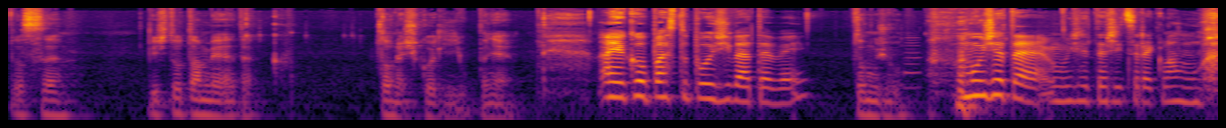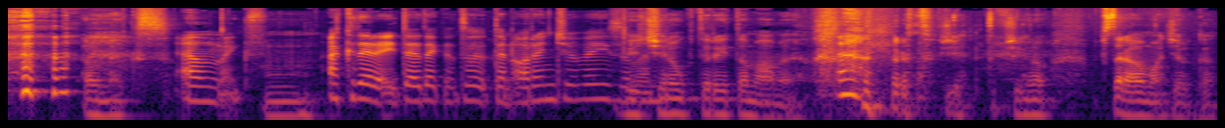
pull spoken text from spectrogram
zase, když to tam je, tak to neškodí úplně. A jakou pastu používáte vy? To můžu. můžete, můžete říct reklamu. Elmex. Elmex. Mm. A který? To je tak, to, ten oranžový, zelený? Většinou, který tam máme. Protože to všechno obstarává manželka.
